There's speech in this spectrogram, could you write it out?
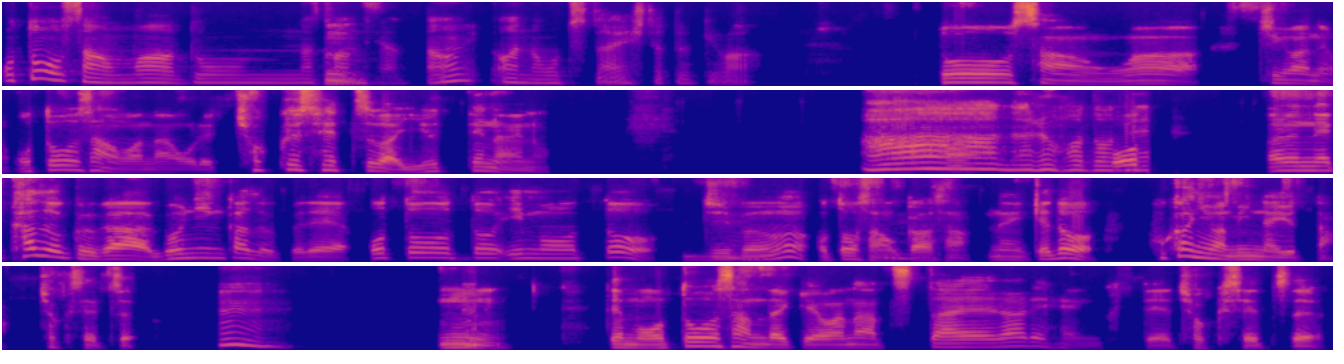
お父さんはどんな感じだったん、あの、お伝えしたときは。お父さんは、違うね。お父さんはな、俺直接は言ってないの。ああ、なるほどね。あれね、家族が5人家族で、弟、妹、自分、お父さん、お母さん。なんやけど、他にはみんな言ったん。直接。うん。うん。でもお父さんだけはな、伝えられへんくて、直接。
